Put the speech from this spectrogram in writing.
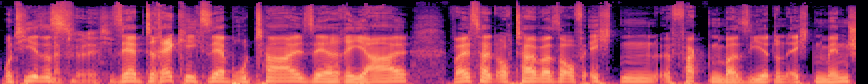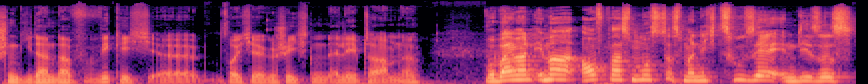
Und hier ist es Natürlich. sehr dreckig, sehr brutal, sehr real, weil es halt auch teilweise auf echten äh, Fakten basiert und echten Menschen, die dann da wirklich äh, solche Geschichten erlebt haben. Ne? wobei man immer aufpassen muss, dass man nicht zu sehr in dieses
